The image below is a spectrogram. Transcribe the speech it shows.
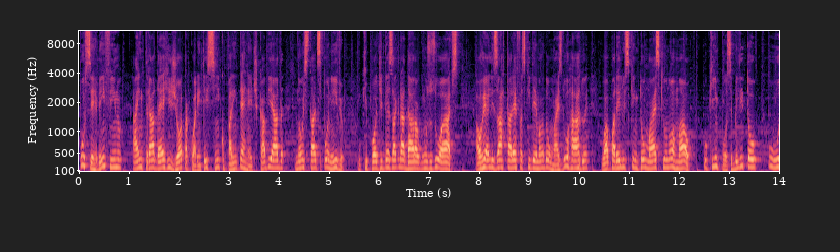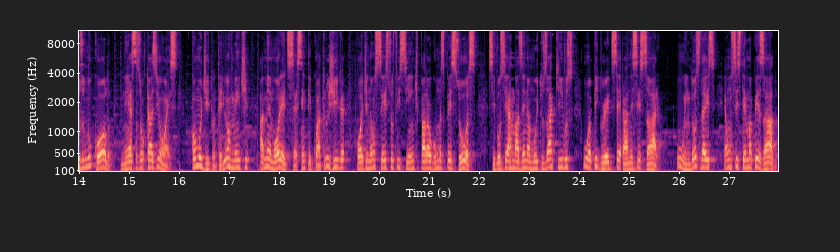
Por ser bem fino, a entrada RJ45 para internet cabeada não está disponível, o que pode desagradar alguns usuários, ao realizar tarefas que demandam mais do hardware, o aparelho esquentou mais que o normal, o que impossibilitou o uso no colo nessas ocasiões. Como dito anteriormente, a memória de 64 GB pode não ser suficiente para algumas pessoas. Se você armazena muitos arquivos, o upgrade será necessário. O Windows 10 é um sistema pesado,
